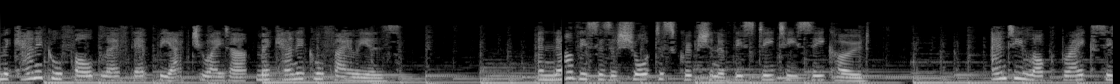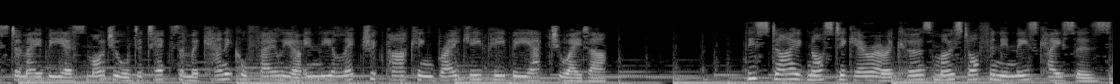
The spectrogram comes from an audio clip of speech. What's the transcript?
Mechanical fault left EPB actuator, mechanical failures. And now this is a short description of this DTC code. Anti-lock brake system ABS module detects a mechanical failure in the electric parking brake EPB actuator. This diagnostic error occurs most often in these cases.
